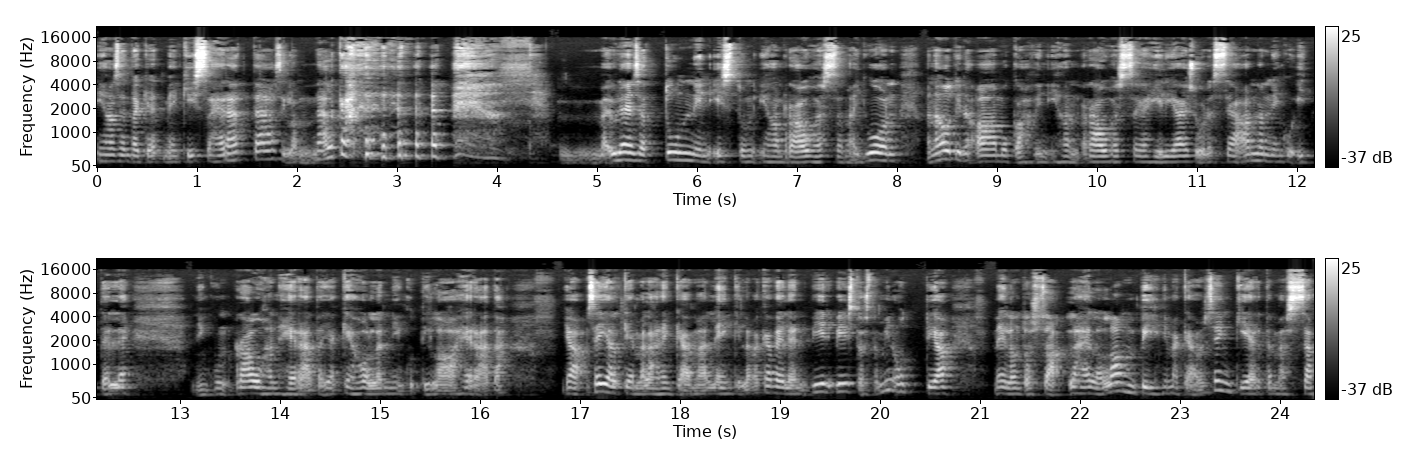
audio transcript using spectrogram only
Ihan sen takia, että meidän kissa herättää, silloin nälkä. mä yleensä tunnin istun ihan rauhassa. Mä juon, mä nautin aamukahvin ihan rauhassa ja hiljaisuudessa ja annan niin kuin itselle niin kuin rauhan herätä ja keholle niin kuin tilaa herätä. Ja sen jälkeen mä lähden käymään lenkillä. Mä kävelen 15 minuuttia. Meillä on tuossa lähellä lampi, niin mä käyn sen kiertämässä.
